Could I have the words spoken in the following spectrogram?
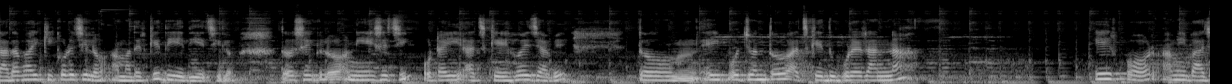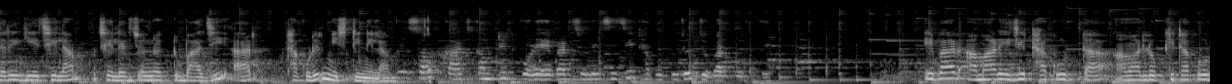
দাদাভাই কি করেছিল? আমাদেরকে দিয়ে দিয়েছিল। তো সেগুলো নিয়ে এসেছি, ওটাই আজকে হয়ে যাবে। তো এই পর্যন্ত আজকে দুপুরের রান্না। এরপর আমি বাজারে গিয়েছিলাম, ছেলের জন্য একটু বাজি আর ঠাকুরের মিষ্টি নিলাম। সব কাজ কমপ্লিট করে এবার চলে এসেছি ঠাকুর পুজোর জোগাড় করতে। এবার আমার এই যে ঠাকুরটা, আমার লক্ষ্মী ঠাকুর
